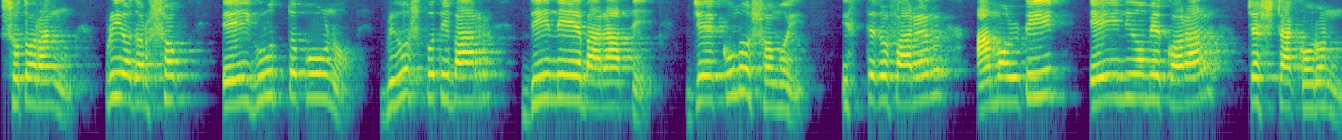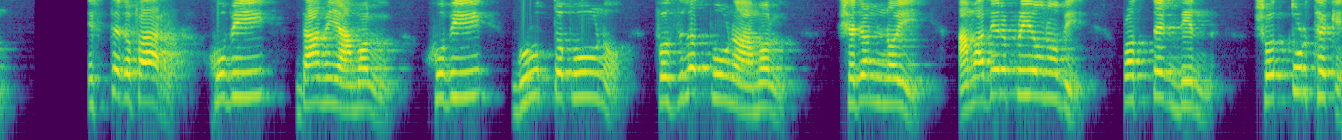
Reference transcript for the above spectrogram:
সুতরাং, প্রিয় দর্শক, এই গুরুত্বপূর্ণ বৃহস্পতিবার দিনে বা রাতে যে কোনো সময় ইস্তেগফারের আমলটি এই নিয়মে করার চেষ্টা করুন। ইস্তেগফার খুবই দামি আমল, খুবই গুরুত্বপূর্ণ ফজিলতপূর্ণ আমল। সেজন্যই আমাদের প্রিয় নবী প্রত্যেক দিন সত্তর থেকে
